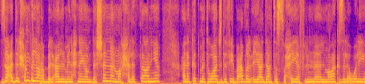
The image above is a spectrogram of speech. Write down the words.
زائد الحمد لله رب العالمين إحنا يوم دشنا المرحلة الثانية أنا كنت متواجدة في بعض العيادات الصحية في الم- المراكز الأولية.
